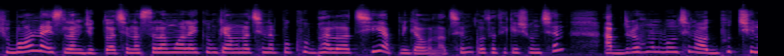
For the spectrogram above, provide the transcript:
সুবর্ণা ইসলাম যুক্ত আছেন, আসসালামু আলাইকুম, কেমন আছেন আপু? খুব ভালো আছি। আপনি কেমন আছেন? কোথা থেকে শুনছেন? আব্দুর রহমান বলছেন, অদ্ভুত ছিল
